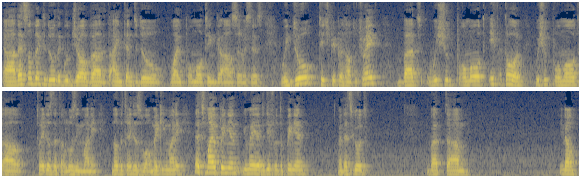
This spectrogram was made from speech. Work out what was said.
uh, that's not going to do the good job uh, that I intend to do while promoting our services. We do teach people how to trade, but we should promote, if at all, we should promote our traders that are losing money, not the traders who are making money. That's my opinion. You may have a different opinion, and that's good. But, um, you know,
